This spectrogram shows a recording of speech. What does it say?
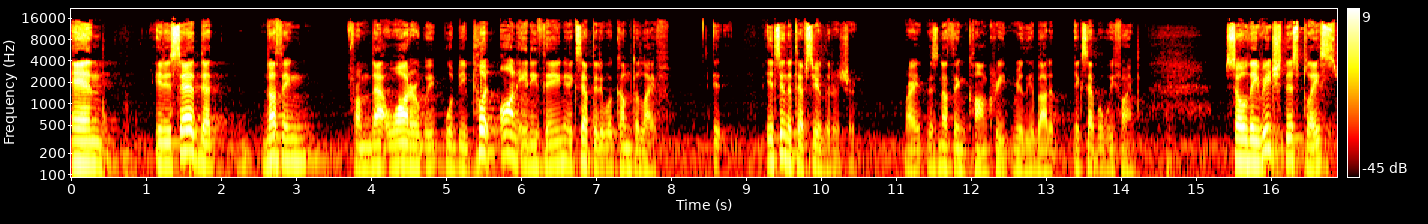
And it is said that nothing from that water would be put on anything except that it would come to life. It, it's in the tafsir literature, right? There's nothing concrete really about it except what we find. So they reach this place,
